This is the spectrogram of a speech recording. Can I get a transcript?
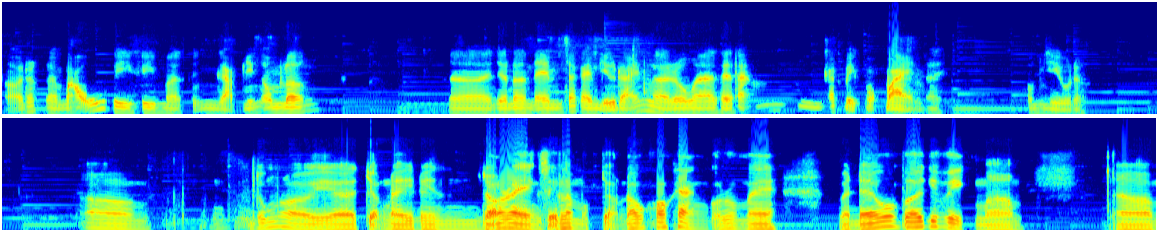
Họ rất là máu khi khi mà gặp những ông lớn. À, cho nên em chắc em dự đoán là Roma sẽ thắng cách biệt một bàn thôi. Không nhiều đâu. Ờ, đúng rồi ờ, trận này thì rõ ràng sẽ là một trận đấu khó khăn của Roma. Và nếu với cái việc mà uh,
